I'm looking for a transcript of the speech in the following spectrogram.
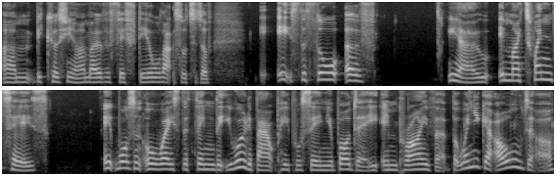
um, because, you know, I'm over 50, all that sort of stuff. It's the thought of, you know, in my 20s, it wasn't always the thing that you worried about people seeing your body in private. But when you get older,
